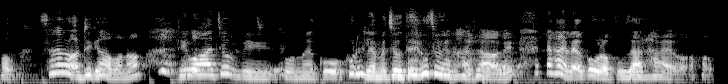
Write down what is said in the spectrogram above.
ဟုတ်ဆန်းတော့အဓိကပေါ့နော်ဒီဝါကျွတ်ပြီးဆိုမဲ့ကိုအခုထိလည်းမကြုတ်သေးဘူးဆိုတဲ့ခါကျတော့လေအဲ့ဟာလည်းအကိုတော့ပူဇော်ထားရပေါ့ဟုတ်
